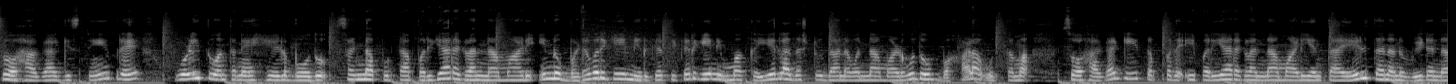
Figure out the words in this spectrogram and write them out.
ಸೊ ಹಾಗಾಗಿ ಸ್ನೇಹಿತರೆ, ಒಳಿತು ಅಂತಲೇ ಹೇಳ್ಬೋದು. ಸಣ್ಣ ಪುಟ್ಟ ಪರಿಹಾರಗಳನ್ನು ಮಾಡಿ ಇನ್ನು ಬಡವರಿಗೆ, ನಿರ್ಗತಿಕರಿಗೆ, ನಿಮ್ಮ ಕೈಯಲ್ಲಾದಷ್ಟು ದಾನವನ್ನು ಮಾಡುವುದು ಬಹಳ ಉತ್ತಮ. ಸೊ, ಹಾಗಾಗಿ ತಪ್ಪದೆ ಈ ಪರಿಹಾರಗಳನ್ನು ಮಾಡಿ ಅಂತ ಹೇಳ್ತಾ ನಾನು ವಿಡಿಯೋನ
